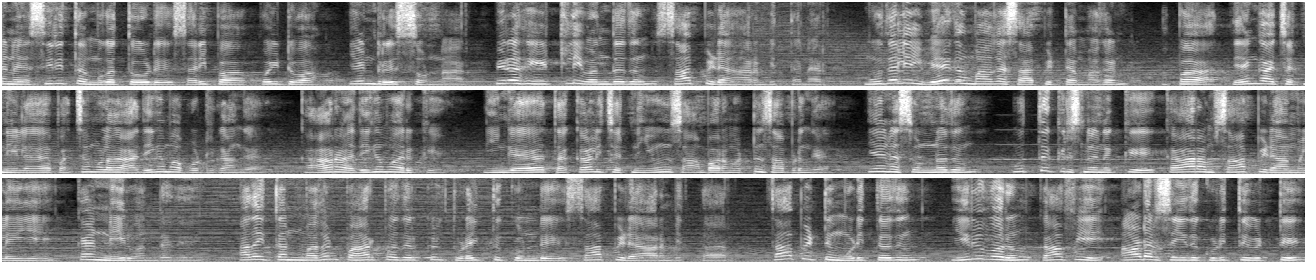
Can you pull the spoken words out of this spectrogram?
என சிரித்த முகத்தோடு சரிப்பா போயிட்டு வா என்று சொன்னார். பிறகு இட்லி வந்ததும் சாப்பிட ஆரம்பித்தனர். முதலில் வேகமாக சாப்பிட்ட மகன் அப்பா தேங்காய் சட்னியில பச்சை மிளகா அதிகமாக போட்டிருக்காங்க. காரம் அதிகமாக இருக்கு. நீங்க தக்காளி சட்னியும் சாம்பாரை மட்டும் சாப்பிடுங்க. என சொன்னதும் முத்துகிருஷ்ணனுக்கு காரம் சாப்பிடாமலேயே கண்ணீர் வந்தது. அதை தன் மகன் பார்ப்பதற்குள் துடைத்து கொண்டு சாப்பிட ஆரம்பித்தார். சாப்பிட்டு முடித்ததும் இருவரும் காஃபியை ஆர்டர் செய்து குடித்துவிட்டு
